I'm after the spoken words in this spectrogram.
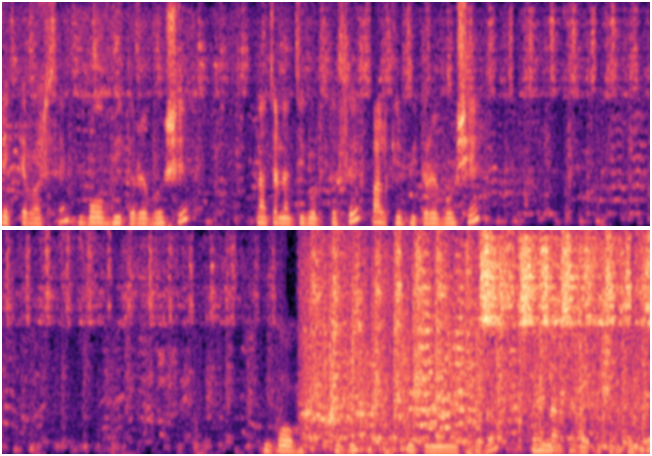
দেখতে পাচ্ছেন বউ ভিতরে বসে নাচানাচি করতেছে, পালকির ভিতরে বসে। বউ খুবই খুশি মনে ছিল তাই নাচানাচি করতেছে।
